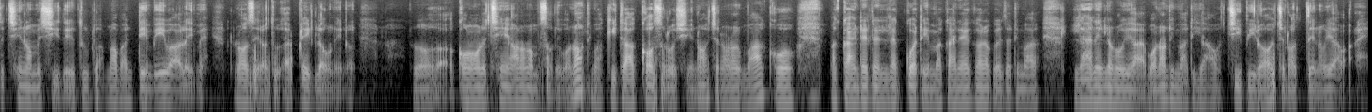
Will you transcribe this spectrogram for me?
တချင်းတော့မရှိသေးဘူးသူနောက်ပိုင်းတင်ပေးပါလိမ့်မယ်လောလောဆယ်တော့သူ update လုပ်နေ လို့အကုန်လုံးတစ်ချင်းအားလုံးတော့မစုံဘူးပေါ့နော်ဒီမှာဂီတာကော့ဆိုလို့ရှိရင်เนาะကျွန်တော်တို့မှာကိုမကင်တဲ့လက်ကွက်တွေမကင်တဲ့ကောက်ကွက်ဆိုဒီမှာလမ်းလေးလုပ်လို့ရတယ်ပေါ့နော်ဒီမှာဒီဟာကိုကြည့်ပြီးတော့ကျွန်တော်တင်လို့ရပါတယ်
